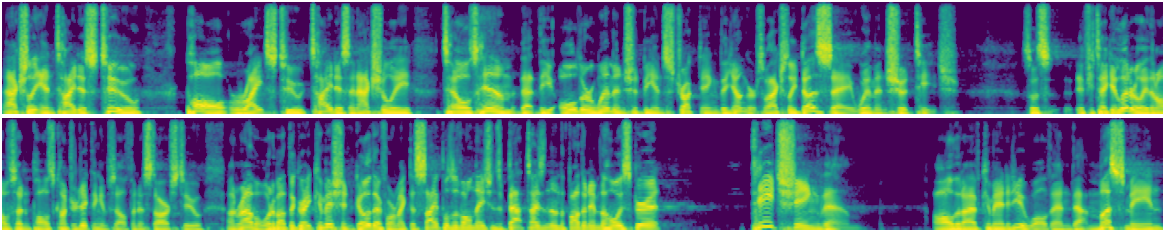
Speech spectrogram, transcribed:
Actually, in Titus 2, Paul writes to Titus and actually tells him that the older women should be instructing the younger. So actually does say women should teach. So if you take it literally, then all of a sudden Paul's contradicting himself and it starts to unravel. What about the Great Commission? Go therefore, make disciples of all nations, baptizing them in the Father, name, of the Holy Spirit, teaching them all that I have commanded you. Well, then that must mean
